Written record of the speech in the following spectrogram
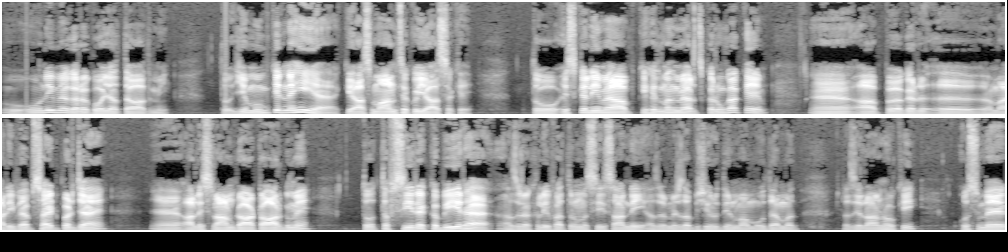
انہی میں غرق ہو جاتا ہے آدمی۔ تو یہ ممکن نہیں ہے کہ آسمان سے کوئی آ سکے۔ تو اس کے لیے میں آپ کی خدمت میں عرض کروں گا کہ آپ اگر ہماری ویب سائٹ پر جائیں عال اسلام ڈاٹ آرگ میں، تو تفسیر کبیر ہے حضرت خلیفۃ المسیح ثانی، حضرت مرزا بشیر الدین محمود احمد رضی اللہ عنہ کی۔ اس میں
